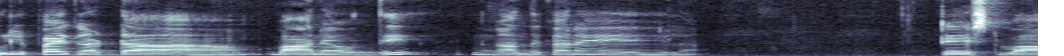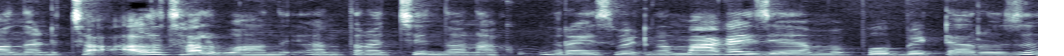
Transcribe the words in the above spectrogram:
ఉల్లిపాయ గడ్డ బాగానే ఉంది. ఇంకా అందుకనే ఇలా టేస్ట్ బాగుందండి. చాలా చాలా బాగుంది. అంత నచ్చిందో నాకు. రైస్ పెట్టుకొని మాగాయ పోపు పెట్టి ఆ రోజు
